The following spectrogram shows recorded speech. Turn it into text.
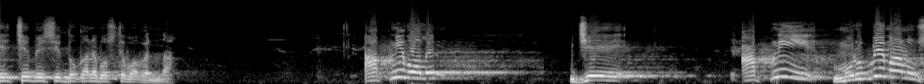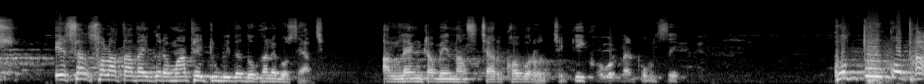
এর চেয়ে বেশি দোকানে বসতে পাবেন না। আপনি বলেন যে আপনি মুরব্বী মানুষ, এসার সলাত আদায় করে মাথায় টুপিতে দোকানে বসে আছে আর ল্যাংটা মেয়ে নাচছে আর খবর হচ্ছে। কি খবর না খবরছে কত কথা।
